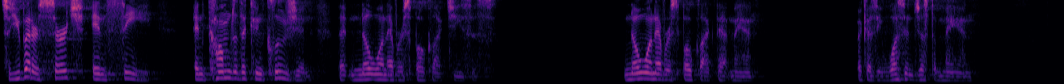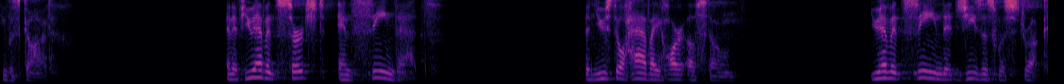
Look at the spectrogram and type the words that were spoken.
So you better search and see and come to the conclusion that no one ever spoke like Jesus. No one ever spoke like that man because he wasn't just a man, he was God. And if you haven't searched and seen that, then you still have a heart of stone. You haven't seen that Jesus was struck,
